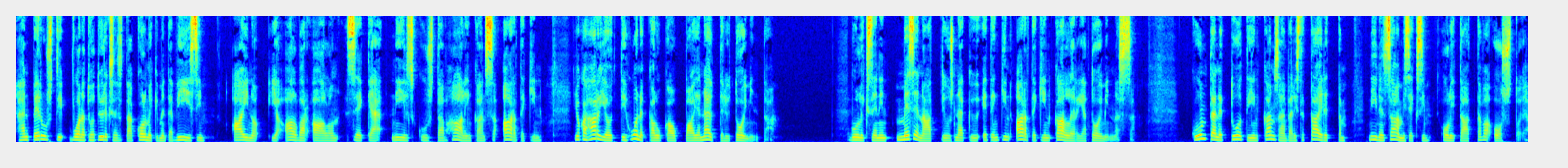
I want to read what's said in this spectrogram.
Hän perusti vuonna 1935 Aino ja Alvar Aallon sekä Niels Gustav Haalin kanssa Artekin, joka harjoitti huonekalukauppaa ja näyttelytoimintaa. Gulliksenin mesenaattius näkyy etenkin Artekin galleriatoiminnassa. Kun tänne tuotiin kansainvälistä taidetta, niiden saamiseksi oli taattava ostoja.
